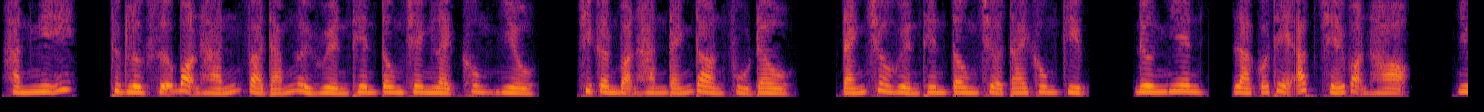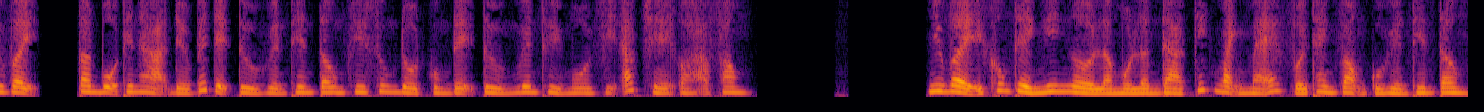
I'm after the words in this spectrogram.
Hắn nghĩ, thực lực giữa bọn hắn và đám người huyền thiên tông tranh lệch không nhiều, chỉ cần bọn hắn đánh đòn phủ đầu, đánh cho huyền thiên tông trở tay không kịp, đương nhiên là có thể áp chế bọn họ. Như vậy, toàn bộ thiên hạ đều biết đệ tử huyền thiên tông khi xung đột cùng đệ tử nguyên thủy môn bị áp chế ở hạ phong. Như vậy không thể nghi ngờ là một lần đả kích mạnh mẽ với thanh vọng của huyền thiên tông.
